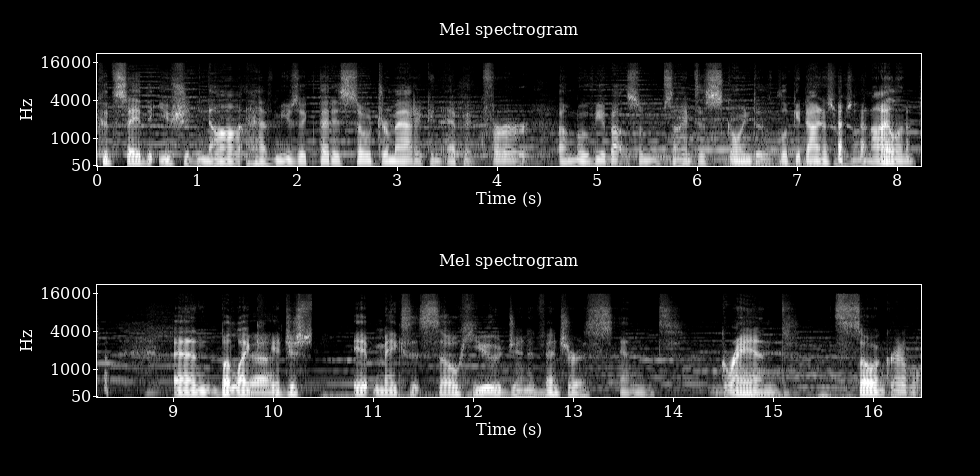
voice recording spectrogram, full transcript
could say that you should not have music that is so dramatic and epic for a movie about some scientists going to look at dinosaurs on an island. And but like Yeah. it just it makes it so huge and adventurous and grand. It's so incredible.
